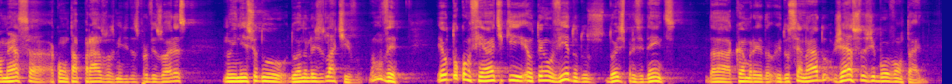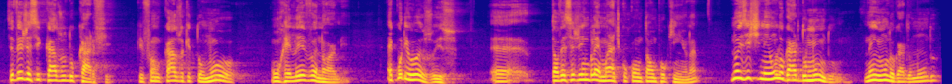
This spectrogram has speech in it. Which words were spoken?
começa a contar prazo às medidas provisórias no início do, do ano legislativo. Vamos ver. Eu estou confiante que eu tenho ouvido dos dois presidentes da Câmara e do, e do Senado gestos de boa vontade. Você veja esse caso do CARF, que foi um caso que tomou um relevo enorme. É curioso isso. É, talvez seja emblemático contar um pouquinho. Né? Não existe nenhum lugar do mundo, nenhum lugar do mundo,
